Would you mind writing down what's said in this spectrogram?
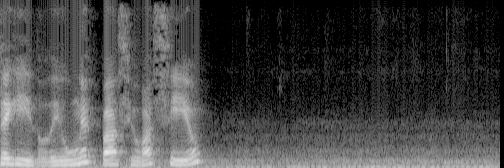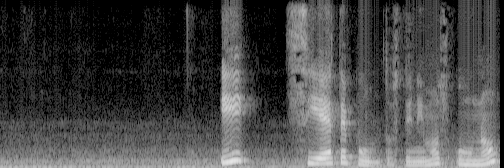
seguido de un espacio vacío y siete puntos. Tenemos uno,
